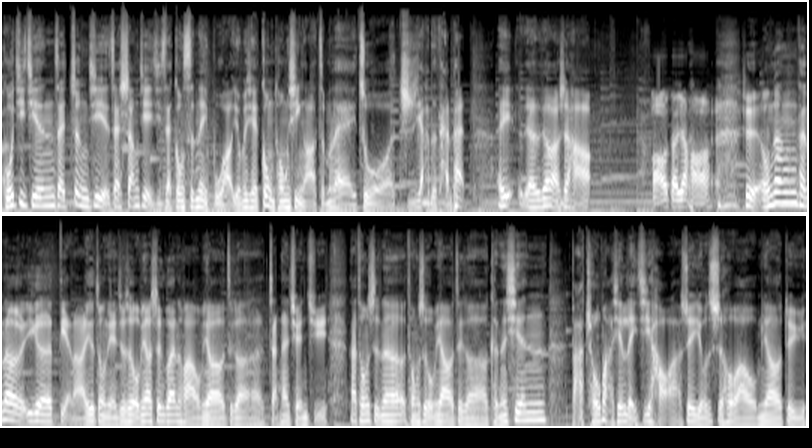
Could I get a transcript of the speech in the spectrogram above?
国际间、在政界、在商界以及在公司内部啊，有没有一些共通性啊？怎么来做职涯的谈判？哎，刘老师好。好，大家好。是我们刚刚谈到一个点啊，一个重点就是我们要升官的话，我们要这个展开全局。那同时呢，同时我们要这个可能先把筹码先累积好啊。所以有的时候啊，我们要对于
